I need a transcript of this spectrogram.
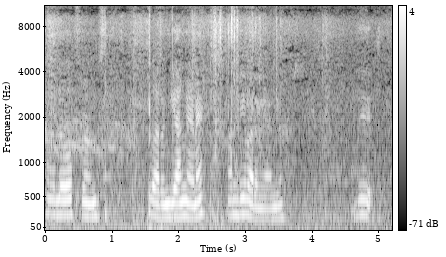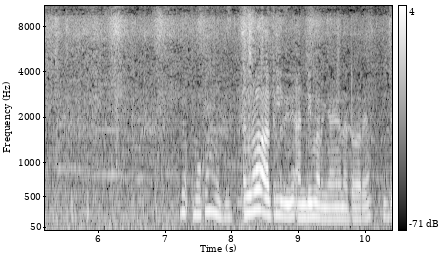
ഹലോ ഫ്രണ്ട്സ് ഇത് പറങ്കിയാങ്ങാണേ വണ്ടി പറങ്കിയാങ്ങ് ഇത് മുഖമാണല്ലോ? ഞങ്ങളെ നാട്ടിൽ ഇത് അണ്ടി മറിഞ്ഞാങ്ങ എന്നിട്ട് പറയാം. ഇത്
